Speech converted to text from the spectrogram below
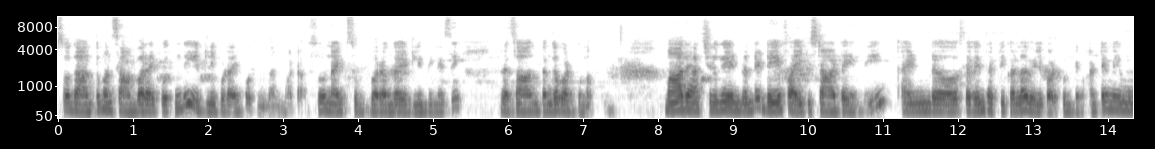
సో, దాంతో మన సాంబార్ అయిపోతుంది. ఇడ్లీ కూడా అయిపోతుంది అనమాట సో, నైట్ శుభ్రంగా ఇడ్లీ తినేసి ప్రశాంతంగా పడుకున్నాం. మాది యాక్చువల్‌గా ఏంటంటే డే ఫైవ్కి స్టార్ట్ అయింది. అండ్ 7:30 కల్లా వెళ్ళి పడుకుంటాం. అంటే మేము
